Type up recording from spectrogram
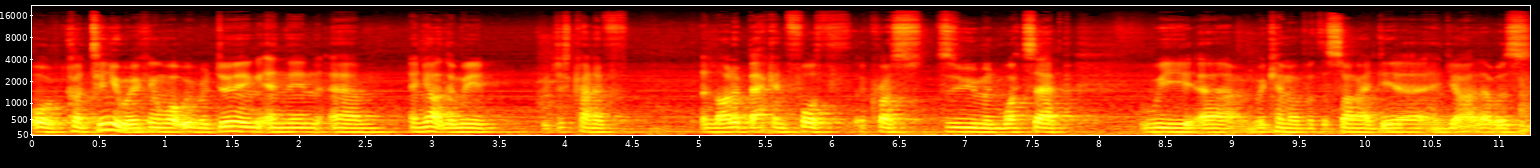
or continue working on what we were doing, and then um, and yeah, then we we just kind of a lot of back and forth across Zoom and WhatsApp. We um, we came up with the song idea, and yeah, that was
